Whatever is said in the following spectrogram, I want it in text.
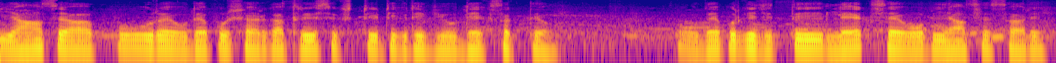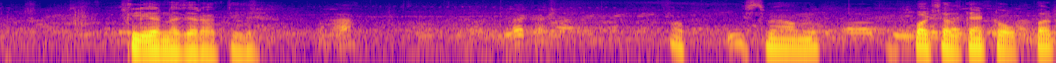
यहाँ से आप पूरे उदयपुर शहर का 360 डिग्री व्यू देख सकते हो। उदयपुर की जितनी लेक्स है, वो भी यहाँ से सारी क्लियर नज़र आती है। अब इसमें हम ऊपर चलते हैं टॉप पर।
